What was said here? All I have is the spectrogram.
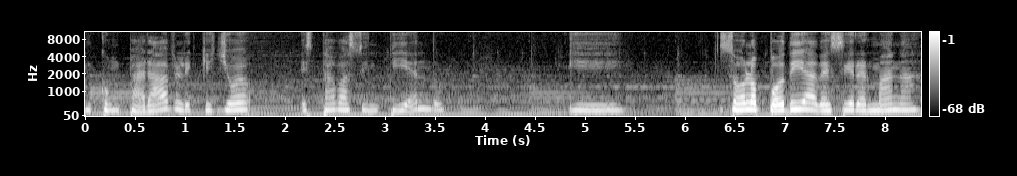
incomparable que yo estaba sintiendo. Y solo podía decir, hermana,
